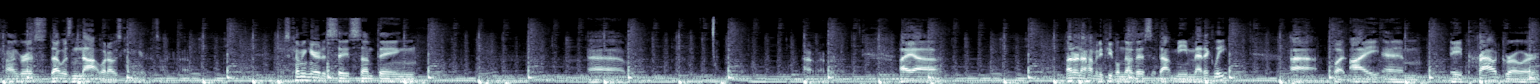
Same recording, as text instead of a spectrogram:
Congress. That was not what I was coming here to talk coming here to say something. Um, I don't remember. I uh, I don't know how many people know this about me medically, uh, but I am a proud grower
